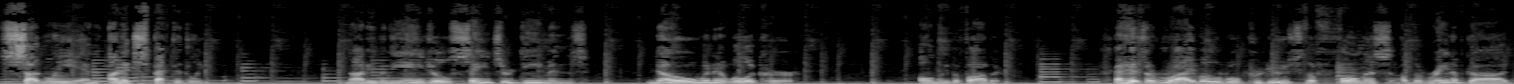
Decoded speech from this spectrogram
suddenly and unexpectedly. Not even the angels, saints, or demons know when it will occur. Only the Father. And his arrival will produce the fullness of the reign of God,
